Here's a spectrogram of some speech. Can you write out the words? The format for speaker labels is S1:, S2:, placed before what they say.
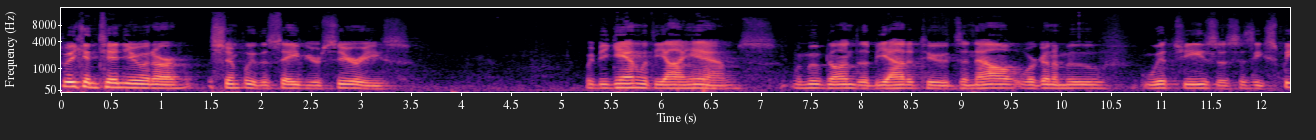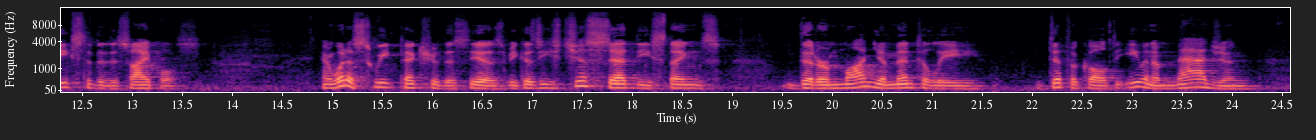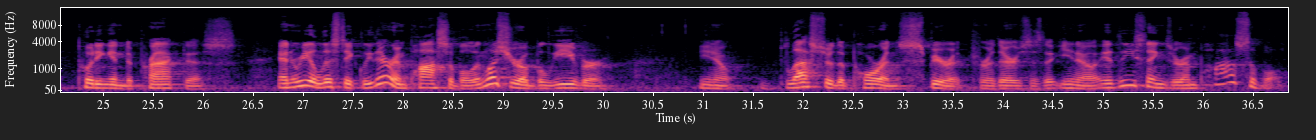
S1: So we continue in our Simply the Savior series. We began with the I ams, we moved on to the Beatitudes, and now we're going to move with Jesus as he speaks to the disciples. And what a sweet picture this is because he's just said these things that are monumentally difficult to even imagine putting into practice. And realistically, they're impossible unless you're a believer. You know, blessed are the poor in spirit, for theirs is that, you know, it, these things are impossible.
